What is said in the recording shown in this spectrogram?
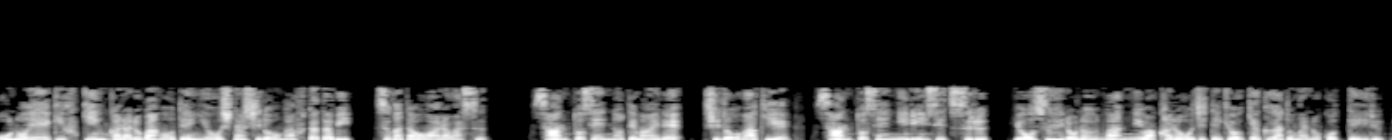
小野駅付近から路盤を転用した指導が再び姿を現す。三都線の手前で指導は消え、三都線に隣接する用水路の右岸にはかろうじて橋脚跡が残っている。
